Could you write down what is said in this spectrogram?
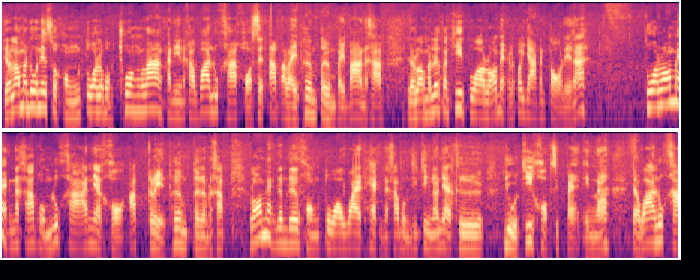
เดี๋ยวเรามาดูในส่วนของตัวระบบช่วงล่างคันนี้นะครับว่าลูกค้าขอเซตอัพอะไรเพิ่มเติมไปบ้างนะครับ เดี๋ยวเรามาเริ่มกันที่ตัวล้อแม็กแล้วก็ยางกันต่อเลยนะตัวล้อแม็กนะครับผมลูกค้าเนี่ยขออัปเกรดเพิ่มเติมนะครับล้อแม็กเดิมๆของตัว y t e c นะครับผมจริงๆแล้วเนี่ยคืออยู่ที่ขอบ 18 เองนะ แต่ว่าลูกค้า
